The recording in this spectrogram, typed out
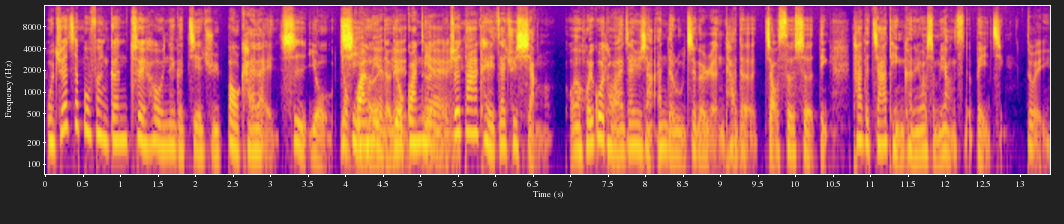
我觉得这部分跟最后那个结局爆开来是有有关联的，有关联的，就是大家可以再去想。我回过头来再去想安德鲁这个人，他的角色设定，他的家庭可能有什么样子的背景？对，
